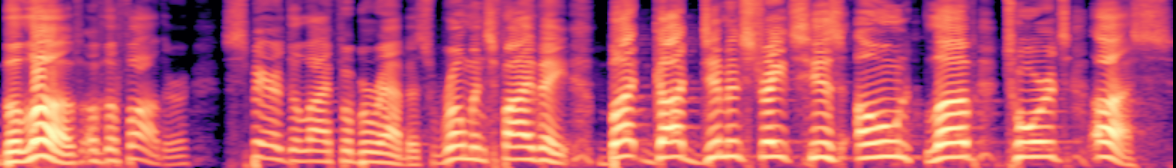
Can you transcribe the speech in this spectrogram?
The love of the Father spared the life of Barabbas. Romans 5 8. But God demonstrates his own love towards us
